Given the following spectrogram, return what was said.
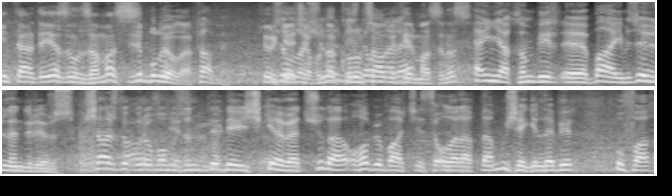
internete yazıldığı zaman sizi buluyorlar. Tabii. Türkiye çapında kurumsal bir firmasınız. En yakın bir e, bayimize yönlendiriyoruz. Şarjlı grubumuzun de- değişik evet şu da hobi bahçesi olaraktan bu şekilde bir ufak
